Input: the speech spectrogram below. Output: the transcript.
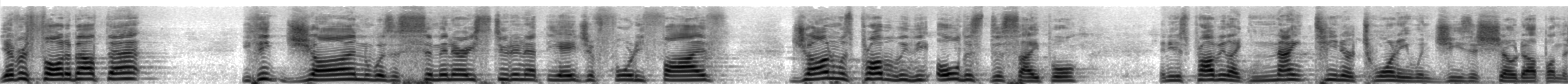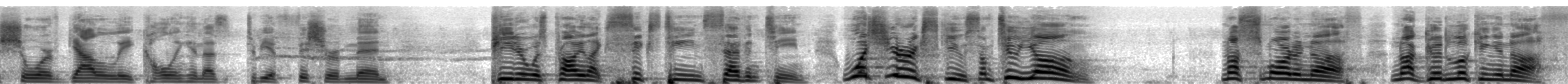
You ever thought about that? You think John was a seminary student at the age of 45? John was probably the oldest disciple, and he was probably like 19 or 20 when Jesus showed up on the shore of Galilee, calling him as to be a fisher of men. Peter was probably like 16, 17. What's your excuse? I'm too young. I'm not smart enough. I'm not good looking enough.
